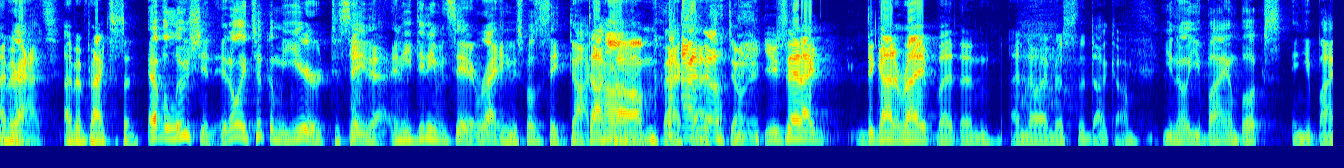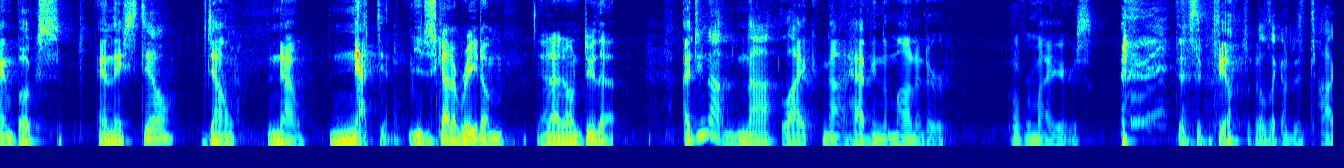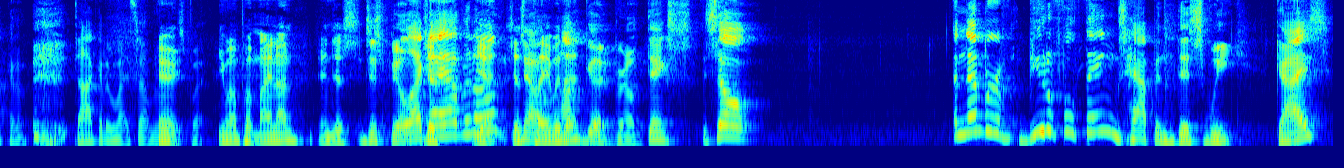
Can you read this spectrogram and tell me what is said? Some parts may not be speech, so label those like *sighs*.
I've been- Congrats. I've been practicing. Evolution. It only took him a year to say that, and he didn't even say it right. He was supposed to say dot, Dot com, com. *laughs* Backslash donate. You said I got it right, but then I know I missed the dot com. You know, you buy them books and you buy them books, and they still don't know nothing. You just got to read them, and I don't do that. I do not not like not having the monitor over my ears. *laughs* *laughs* Doesn't feel it feels like I'm just talking talking to myself at Here, this point. you want to put mine on and just Just feel like Just- I have it yeah, on. just no, play with it. I'm good, bro. Thanks. So, a number of beautiful things happened this week, guys.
